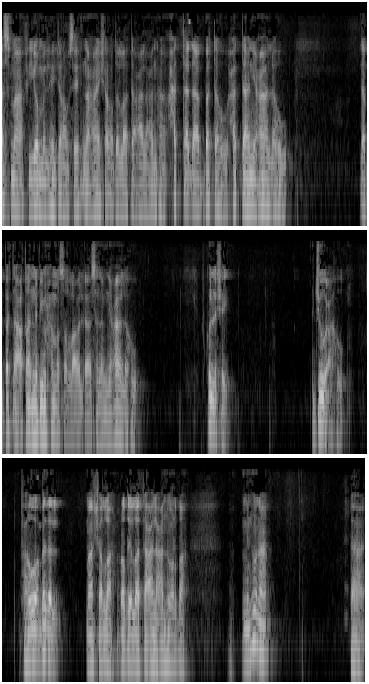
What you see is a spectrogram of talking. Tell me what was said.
أسماء في يوم الهجرة وسيدنا عائشة رضي الله تعالى عنها حتى دابته حتى نعاله. دابته أعطى النبي محمد صلى الله عليه وسلم نعاله في كل شيء. جوعه. فهو بذل ما شاء الله رضي الله تعالى عنه وارضاه. من هنا آه،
